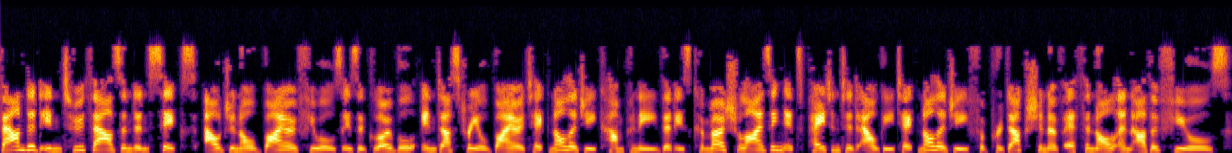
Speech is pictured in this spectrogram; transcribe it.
Founded in 2006, Algenol Biofuels is a global, industrial biotechnology company that is commercializing its patented algae technology for production of ethanol and other fuels.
